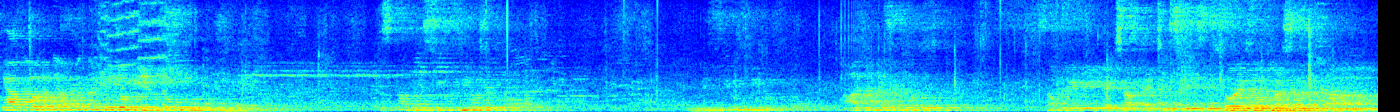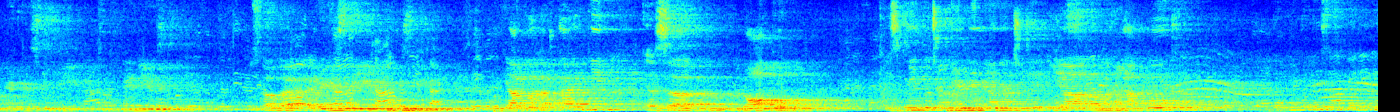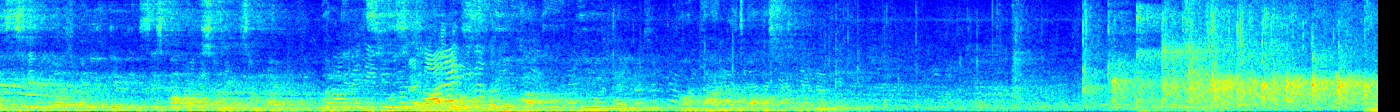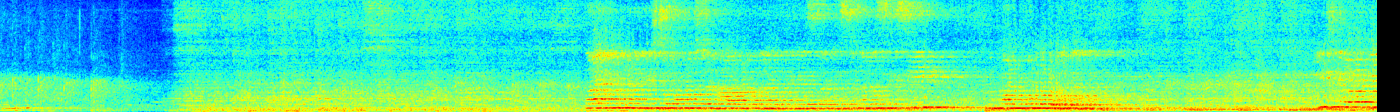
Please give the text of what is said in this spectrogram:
क्या आपको लगता है कि ये जो गेंदों इसका मिसयूज भी हो सकता है मिसयूज भी हो आज अगर suppose up and she says so and so person uh, did this to me some 10 years ago उसका evidence नहीं है तो क्या आपको लगता है कि इस लॉ को इसमें कुछ अमेंडमेंट आना चाहिए या महिला को amendments are He's going to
